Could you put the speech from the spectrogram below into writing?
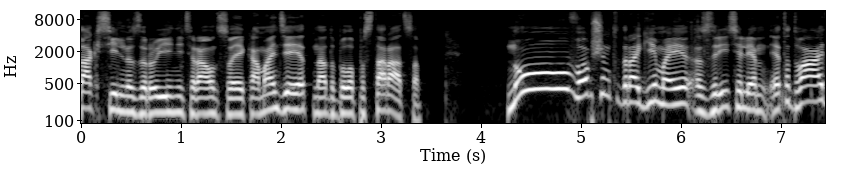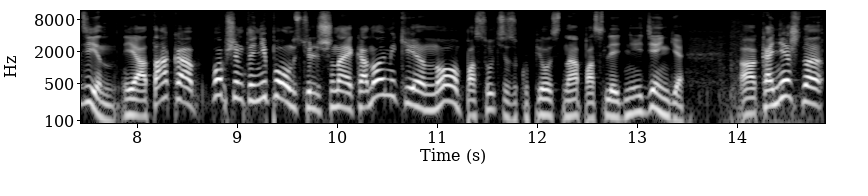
так сильно заруинить раунд своей команде. Это надо было постараться. Ну, в общем-то, дорогие мои зрители, это 2-1. И атака, в общем-то, не полностью лишена экономики, но, по сути, закупилась на последние деньги. А, конечно,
